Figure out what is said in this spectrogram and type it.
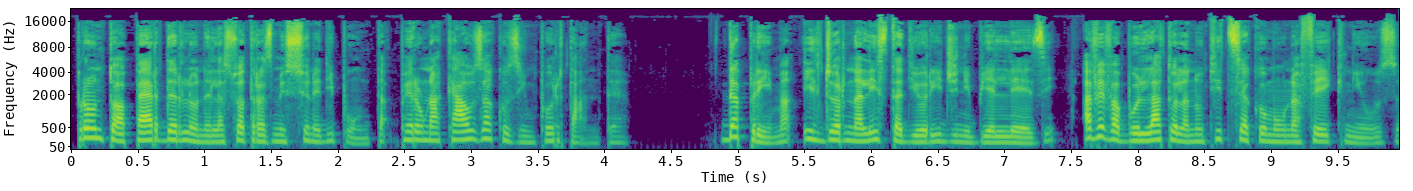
pronto a perderlo nella sua trasmissione di punta per una causa così importante. Dapprima il giornalista di origini biellesi aveva bollato la notizia come una fake news,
